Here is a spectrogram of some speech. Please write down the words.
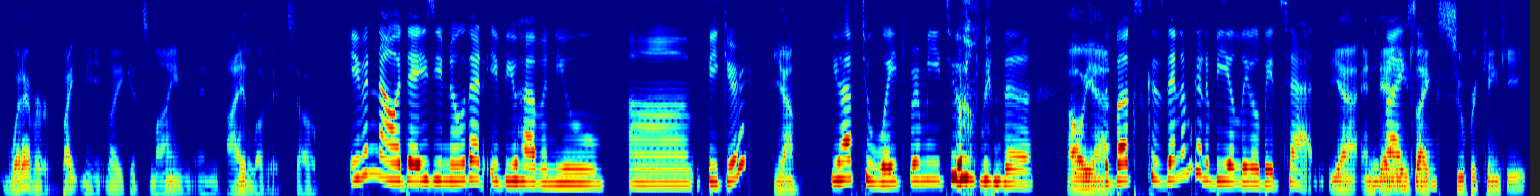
whatever, bite me. Like it's mine and I love it. So Even nowadays, you know that if you have a new um figure, yeah. you have to wait for me to open the Oh yeah. the box because then I'm gonna be a little bit sad. yeah, and Danny's like super kinky.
